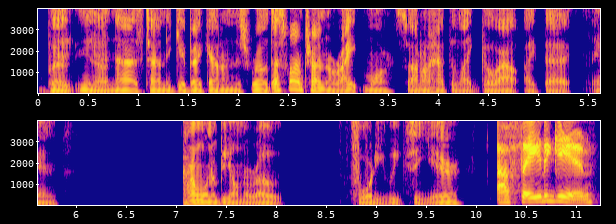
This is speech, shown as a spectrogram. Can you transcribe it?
But you know, now it's time to get back out on this road. That's why I'm trying to write more, so I don't have to like go out like that. And I don't want to be on the road forty weeks a year. I'll say it again.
